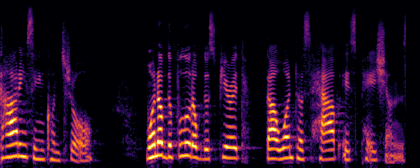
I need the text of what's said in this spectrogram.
God is in control. One of the fruit of the Spirit God wants us to have is patience.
